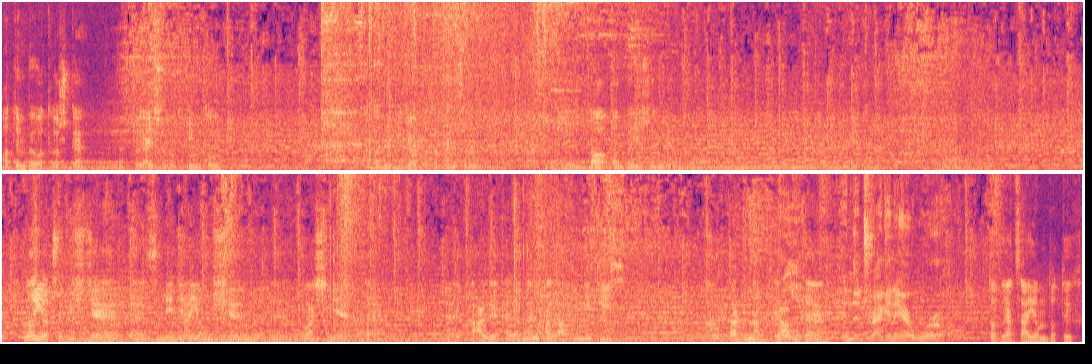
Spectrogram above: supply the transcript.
O tym było troszkę we wczorajszym odcinku. Kto nie widział, to zachęcam do obejrzenia. No i oczywiście e, zmieniają się e, właśnie te pary Elemental Affinities, a tak naprawdę in the Dragonair world. to wracają do tych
